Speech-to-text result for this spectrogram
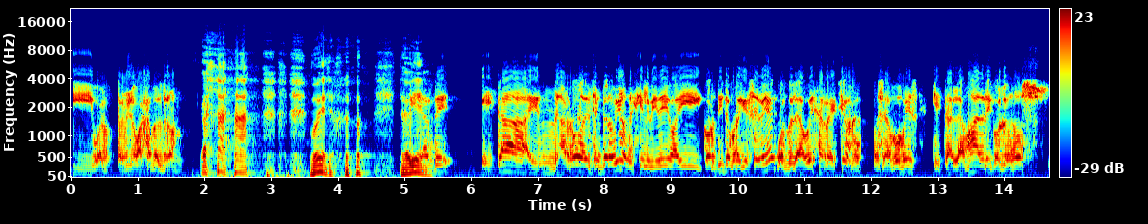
y bueno, terminó bajando el dron. bueno, está bien. Fíjate, está en arroba del sector ovino, dejé el video ahí cortito para que se vea cuando la oveja reacciona. O sea, vos ves que está la madre con los dos,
